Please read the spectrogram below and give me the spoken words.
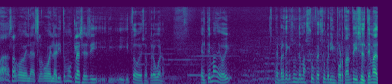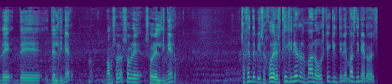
va, salgo a bailar, salgo a bailar y tomo clases y, todo eso. Pero bueno, el tema de hoy me parece que es un tema súper, súper importante y es el tema de, del dinero. Vamos a hablar sobre, sobre el dinero. Mucha gente piensa, joder, es que el dinero es malo, es que quien tiene más dinero es...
